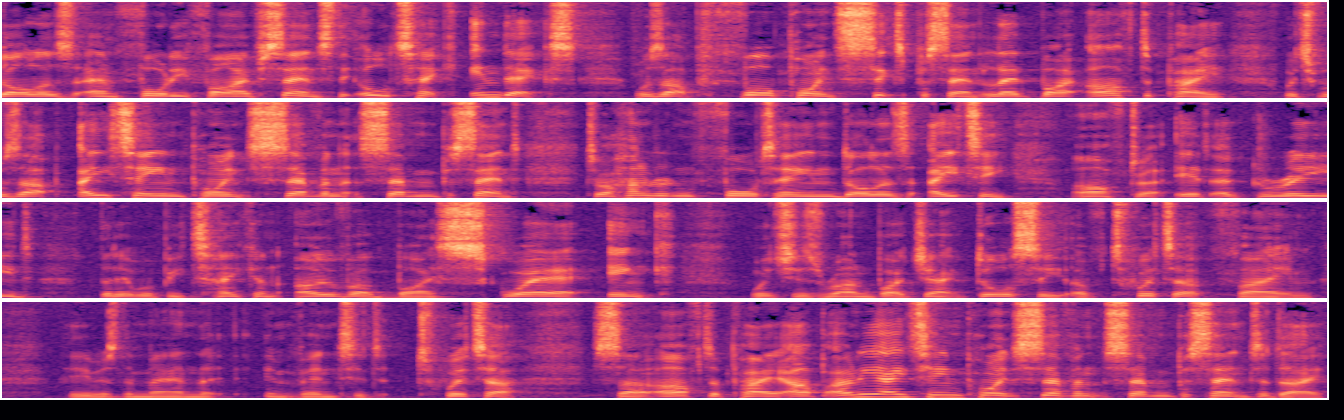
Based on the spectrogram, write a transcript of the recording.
dollars and 45 cents. The All Tech Index was up 4.6%, led by Afterpay, which was up 18.77% to $114.80 after it agreed that it would be taken over by Square Inc which is run by Jack Dorsey of Twitter fame. He was the man that invented Twitter. So Afterpay up only 18.77% today.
